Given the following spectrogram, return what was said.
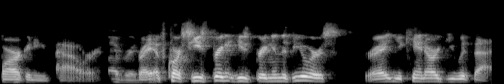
bargaining power. leverage, right? Of course, he's bringing he's bringing the viewers, right? You can't argue with that,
